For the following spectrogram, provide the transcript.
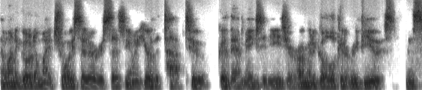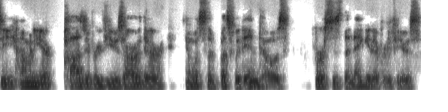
I want to go to my choice editor who says, you know, here are the top two. Good, that makes it easier. Or I'm going to go look at reviews and see how many positive reviews are there and what's the what's within those versus the negative reviews.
